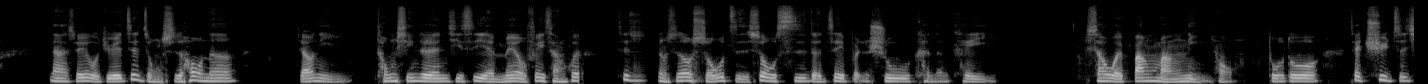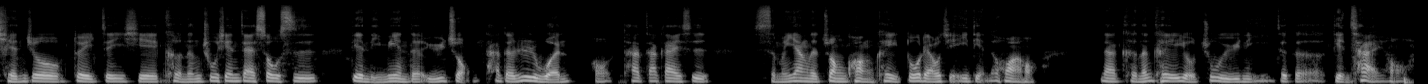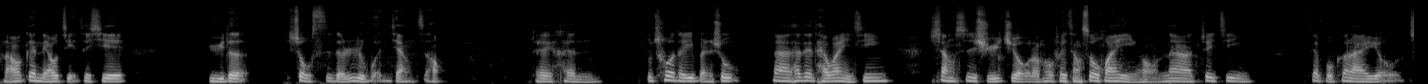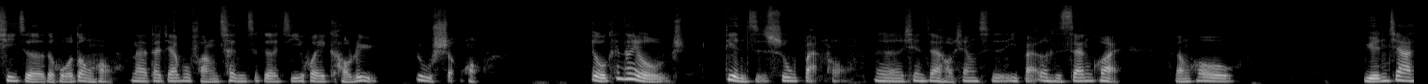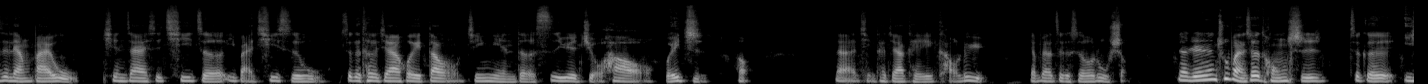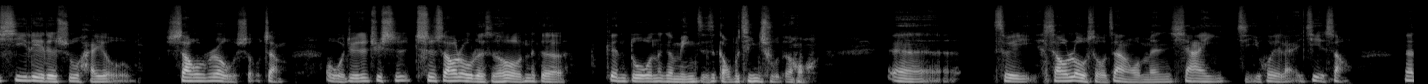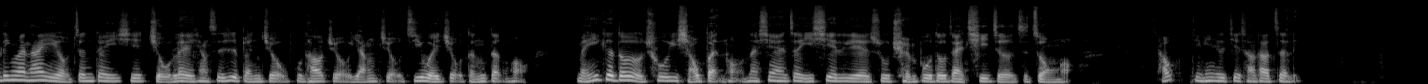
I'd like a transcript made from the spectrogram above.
那所以我觉得这种时候呢，假如你同行的人其实也没有非常会，这种时候手指寿司的这本书可能可以稍微帮忙你哦，多多。在去之前，就对这一些可能出现在寿司店里面的鱼种，它的日文哦，它大概是什么样的状况，可以多了解一点的话哦，那可能可以有助于你这个点菜哦，然后更了解这些鱼的寿司的日文这样子哦，对，很不错的一本书。那它在台湾已经上市许久，然后非常受欢迎哦。那最近。在博客来有七折的活动吼，那大家不妨趁这个机会考虑入手哦。哎，我看它有电子书版哦，那现在好像是一百二十三块，然后原价是两百五，现在是七折一百七十五，这个特价会到今年的四月九号为止。好，那请大家可以考虑要不要这个时候入手。那人人出版社同时。这个一系列的书还有烧肉手账，我觉得去吃吃烧肉的时候，那个更多那个名字是搞不清楚的哦。呃，所以烧肉手账我们下一集会来介绍。那另外它也有针对一些酒类，像是日本酒、葡萄酒、洋酒、鸡尾酒等等哦，每一个都有出一小本哦。那现在这一系列的书全部都在七折之中哦。好，今天就介绍到这里。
